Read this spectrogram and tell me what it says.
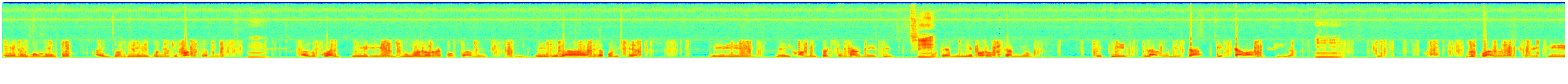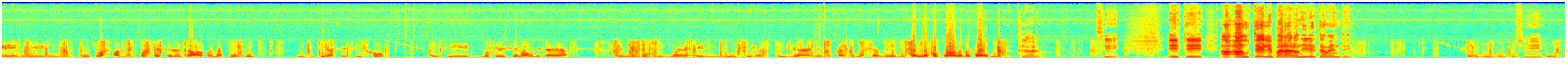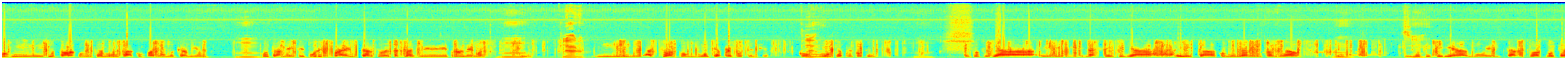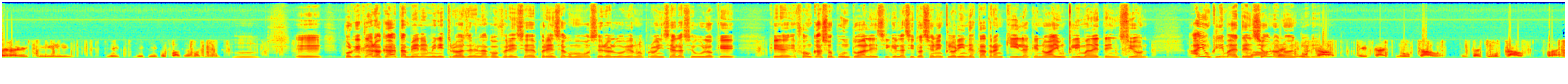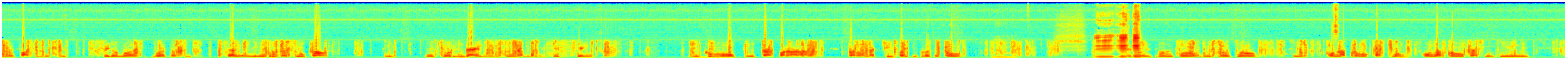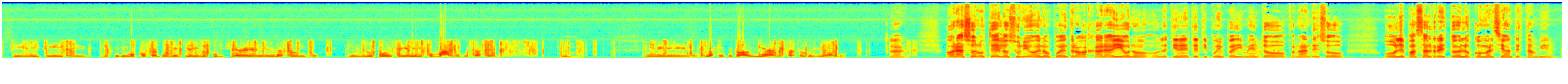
en el momento, ahí donde, donde se paró el camión. Mm, a lo cual eh, uno de los responsables eh, de, la, de la policía eh, me dijo a mí personalmente, Sí. porque a mí me paró el camión, es que la boleta estaba vencida, mm, cual se ve que en, en su afán de entorpecer el trabajo de la gente, ni siquiera se fijó en que lo que decía la boleta era en el 2009 el inicio de las actividades del local comercial de donde se había comprado la mercadería. claro. Sí. Este, ¿a, ¿A usted le pararon directamente? Sí, sí, sí, sí, Sí. sí, porque yo estaba con el camión, estaba acompañando el camión, Mm, justamente por eso para evitar toda esta clase de problemas mm, ¿sí? Claro. y actuar con mucha prepotencia, con Claro. mucha prepotencia. Mm, Entonces ya eh, la gente ya eh, está con el ¿sí? mm, sí. lo que queríamos evitar a toda costa era de que, de, de que esto pase a mayores. Mm. Eh, porque claro, acá también el ministro ayer en la conferencia de prensa, como vocero del gobierno provincial, aseguró que, que fue un caso puntual, es decir, que la situación en Clorinda está tranquila, que no hay un clima de tensión. ¿Hay un clima de tensión o no en equivocado, Clorinda? Está equivocado, está equivocado. Para eso es fácil decir, pero no es, no es así. O sea, el ministro está equivocado. ¿sí? En Florinda hay un, ambiente tenso. Es como que está para, para una chispa y que flote todo. Mm. Eh, eh, Pero eh, dentro de todo, dentro de todo, sí, con la provocación, con la provocación que, que, que, que tenemos constantemente de los policías de, la provincia, del grupo ese comando de estación, ¿sí? mm, eh, la gente todavía no está sobreviviendo. claro. Ahora, ¿son ustedes los únicos que no pueden trabajar ahí o no o le tienen este tipo de impedimento, Fernández, o, o le pasa al resto de los comerciantes también?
